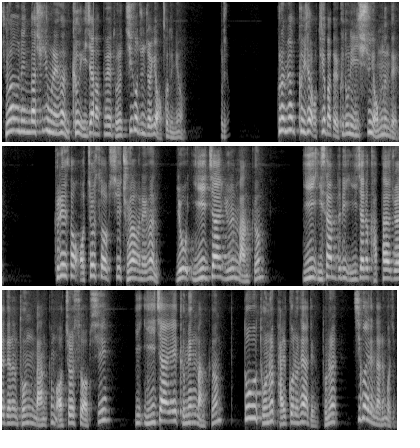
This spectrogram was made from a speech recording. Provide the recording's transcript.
중앙은행과 시중은행은 그 이자만큼의 돈을 찍어준 적이 없거든요. 그죠? 그러면 그 이자를 어떻게 받아요? 그 돈이 이 시중에 없는데. 그래서 어쩔 수 없이 중앙은행은 요 이자율만큼 이, 이 사람들이 이자를 갚아줘야 되는 돈만큼 어쩔 수 없이 이 이자의 금액만큼 또 돈을 발권을 해야 돼요. 돈을 찍어야 된다는 거죠.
